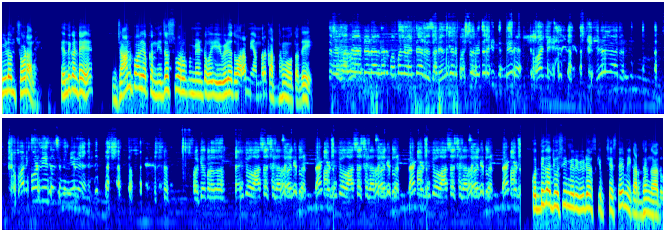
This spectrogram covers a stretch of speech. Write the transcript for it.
వీడియోని చూడాలి. ఎందుకంటే జాన్ పాల్ యొక్క నిజస్వరూపం ఏంటో ఈ వీడియో ద్వారా మీ అందరికి ఓకే బ్రదర్. థ్యాంక్ యూ వాసస్ గారు. థ్యాంక్ యూ వాసస్ గారు. థ్యాంక్ యూ వాసస్ గారు. ఎందుకు? కొద్దిగా చూసి మీరు వీడియోని స్కిప్ చేస్తే మీకు అర్థం కాదు.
